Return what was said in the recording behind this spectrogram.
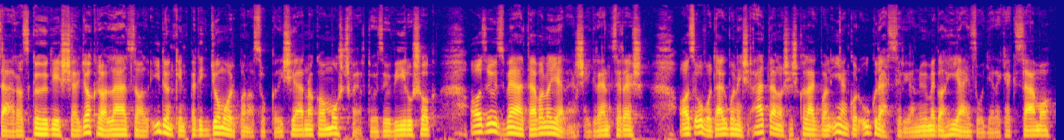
Száraz köhögéssel, gyakran lázzal, időnként pedig gyomorpanaszokkal is járnak a most fertőző vírusok. Az ősz beálltával a jelenség rendszeres. Az óvodákban és általános iskolákban ilyenkor ugrásszerűen nő meg a hiányzó gyerekek száma.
